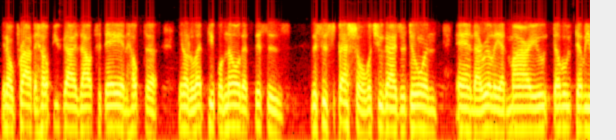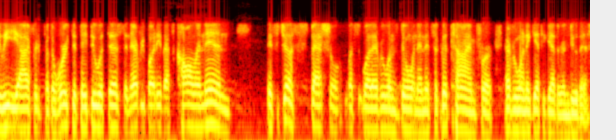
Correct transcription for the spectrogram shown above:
you know, proud to help you guys out today and help to, you know, to let people know that this is this is special what you guys are doing. And I really admire you, WEEI, for, for the work that they do with this and everybody that's calling in. It's just special what's, what everyone's doing, and it's a good time for everyone to get together and do this.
